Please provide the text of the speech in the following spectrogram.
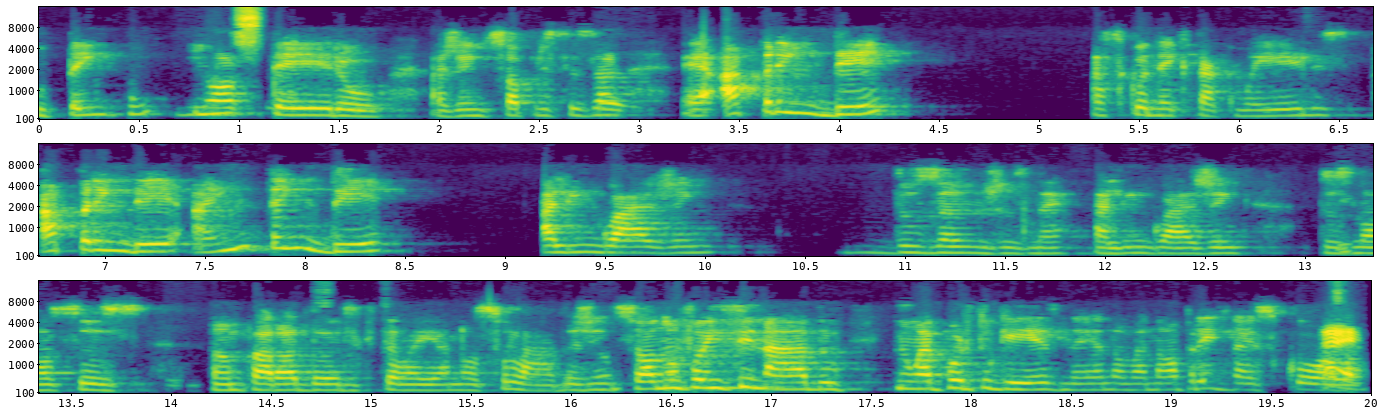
o tempo Nossa. inteiro. A gente só precisa é. É, aprender a se conectar com eles, aprender a entender a linguagem dos anjos, né? A linguagem dos nossos amparadores que estão aí ao nosso lado. A gente só não foi ensinado, não é português, né? Não, não aprende na escola. É.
